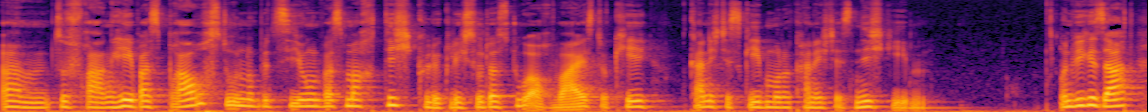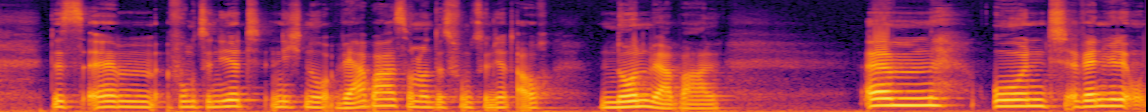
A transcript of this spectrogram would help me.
ähm, zu fragen, hey, was brauchst du in einer Beziehung, was macht dich glücklich, sodass du auch weißt, okay, kann ich das geben oder kann ich das nicht geben. Und wie gesagt, das ähm, funktioniert nicht nur verbal, sondern das funktioniert auch nonverbal. Ähm, und wenn wir,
